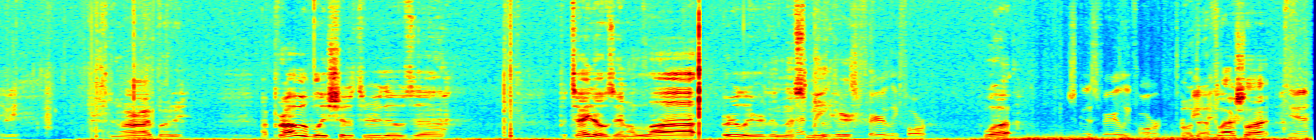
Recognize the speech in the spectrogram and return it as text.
Maybe. All right, buddy. I probably should have threw those uh, potatoes in a lot earlier than this meat here. goes fairly far. What? This goes fairly far. Oh, that flashlight? Yeah,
